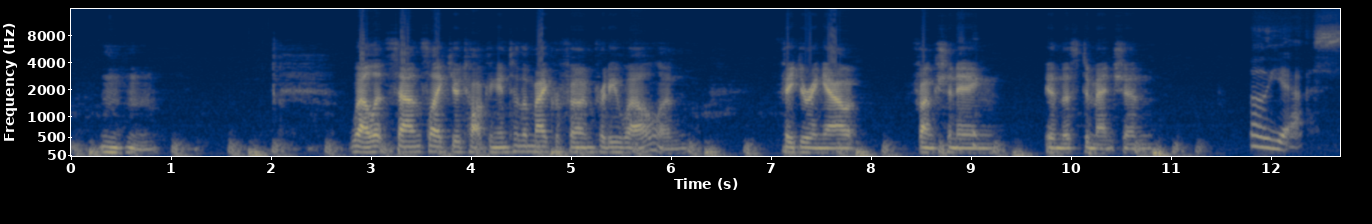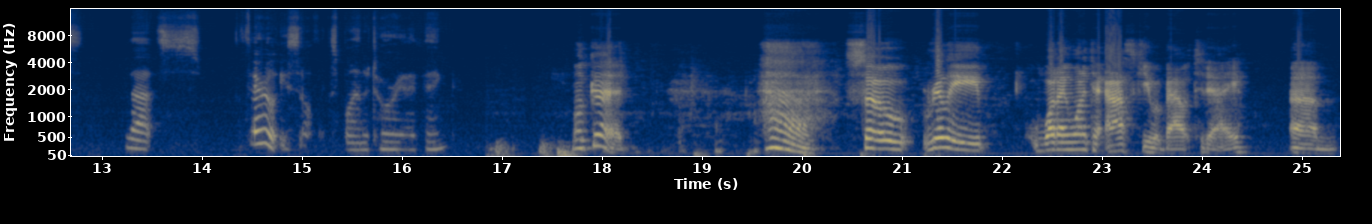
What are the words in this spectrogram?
Mm-hmm. Well, it sounds like you're talking into the microphone pretty well and figuring out functioning in this dimension. Oh, yes. That's fairly self explanatory, I think. Well, good. so, really, what I wanted to ask you about today, um,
